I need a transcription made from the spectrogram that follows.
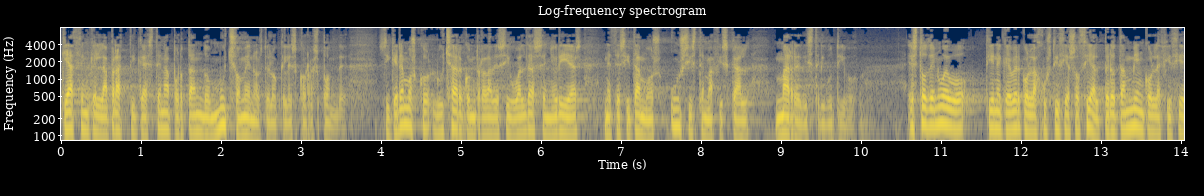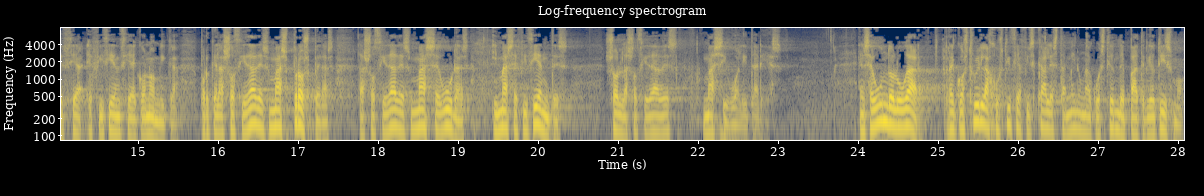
que hacen que en la práctica estén aportando mucho menos de lo que les corresponde. Si queremos luchar contra la desigualdad, señorías, necesitamos un sistema fiscal más redistributivo. Esto, de nuevo, tiene que ver con la justicia social, pero también con la eficiencia, económica, porque las sociedades más prósperas, las sociedades más seguras y más eficientes son las sociedades más igualitarias. En segundo lugar, reconstruir la justicia fiscal es también una cuestión de patriotismo.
